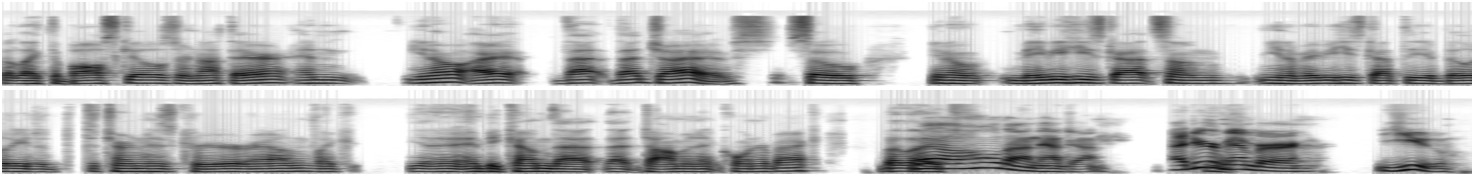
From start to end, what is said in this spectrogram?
but like the ball skills are not there, and you know, I that that jives. So you know maybe he's got some you know maybe he's got the ability to to turn his career around like you know, and become that that dominant cornerback. But like, well, hold on now, John. I do remember you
